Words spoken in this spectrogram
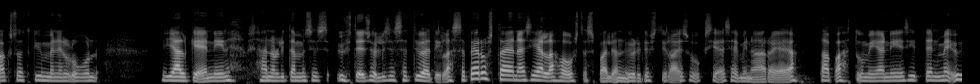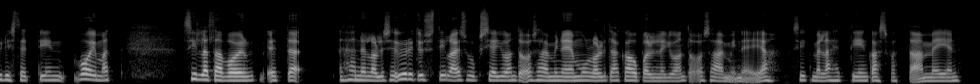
2010-luvun jälkeen, niin hän oli tämmöisessä yhteisöllisessä työtilassa perustajana. Ja siellä hostasi paljon yritystilaisuuksia, seminaareja ja tapahtumia, niin sitten me yhdistettiin voimat sillä tavoin, että hänellä oli se yritystilaisuuksia juontoosaaminen ja mulla oli tämä kaupallinen juontoosaaminen. Ja sitten me lähdettiin kasvattaa meidän,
